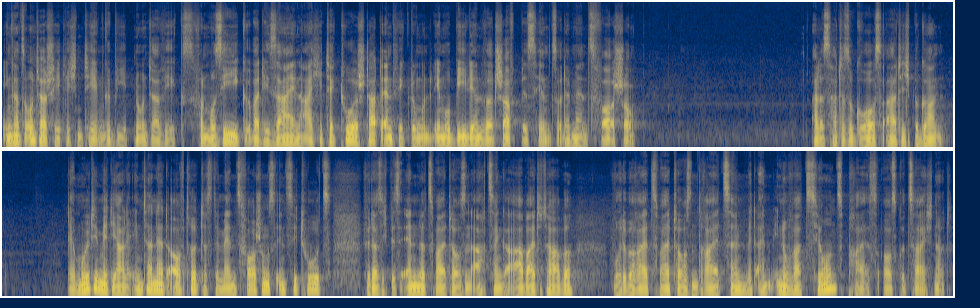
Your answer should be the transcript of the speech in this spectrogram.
in ganz unterschiedlichen Themengebieten unterwegs, von Musik über Design, Architektur, Stadtentwicklung und Immobilienwirtschaft bis hin zur Demenzforschung. Alles hatte so großartig begonnen. Der multimediale Internetauftritt des Demenzforschungsinstituts, für das ich bis Ende 2018 gearbeitet habe, wurde bereits 2013 mit einem Innovationspreis ausgezeichnet.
